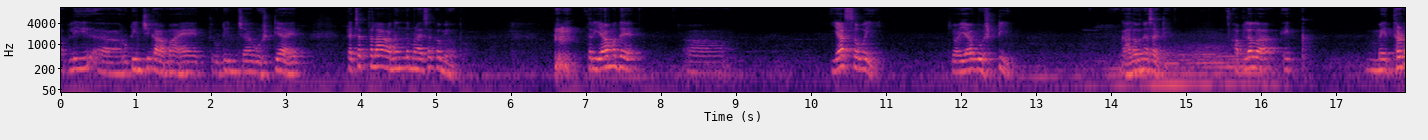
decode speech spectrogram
आपली रुटीनची कामं आहेत रुटीनच्या गोष्टी आहेत त्याच्यात त्याला आनंद मिळायचा कमी होतो. तर यामध्ये या सवयी किंवा या गोष्टी घालवण्यासाठी आपल्याला एक मेथड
